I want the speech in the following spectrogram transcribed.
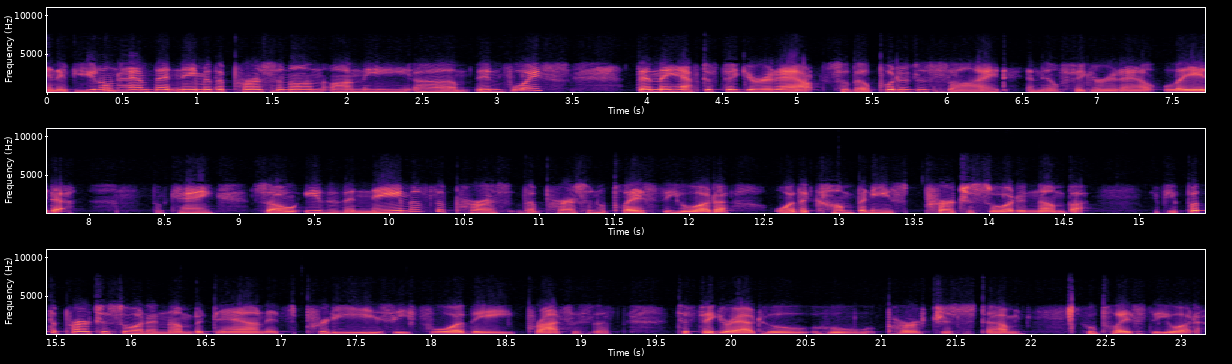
And if you don't have that name of the person on, on the um, invoice, then they have to figure it out. So they'll put it aside and they'll figure it out later. Okay? So either the name of the, pers- the person who placed the order or the company's purchase order number. If you put the purchase order number down, it's pretty easy for the processor to figure out who, who purchased, um, who placed the order.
